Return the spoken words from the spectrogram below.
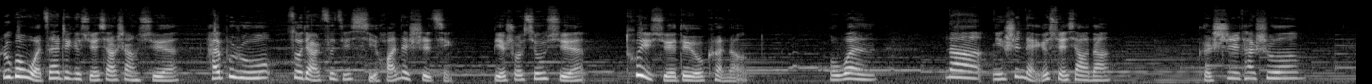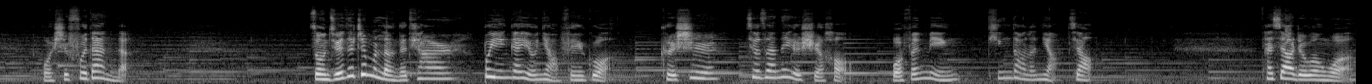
如果我在这个学校上学，还不如做点自己喜欢的事情。别说休学，退学都有可能。我问：“那你是哪个学校的？”可是他说：“我是复旦的。”总觉得这么冷的天儿不应该有鸟飞过，可是就在那个时候，我分明听到了鸟叫。他笑着问我：“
